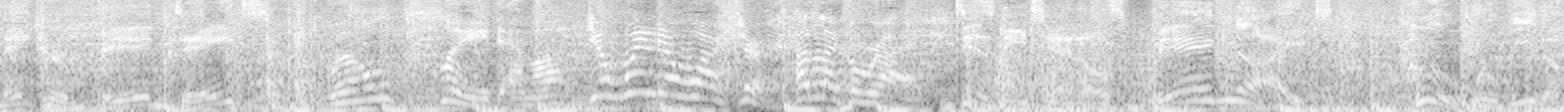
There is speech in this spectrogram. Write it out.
make her big dates Well played, Emma. Your window washer. I'd like a ride. Disney Channel's Big Night. Who will be the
